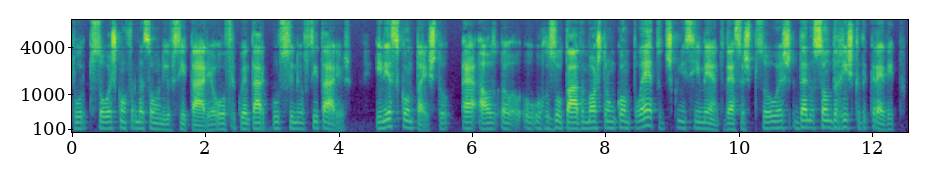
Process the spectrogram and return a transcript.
por pessoas com formação universitária ou a frequentar cursos universitários. E nesse contexto, a, a, o resultado mostra um completo desconhecimento dessas pessoas da noção de risco de crédito.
